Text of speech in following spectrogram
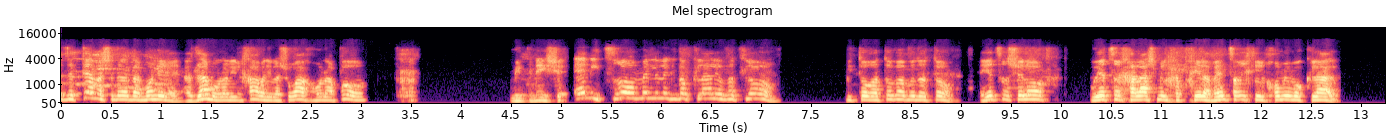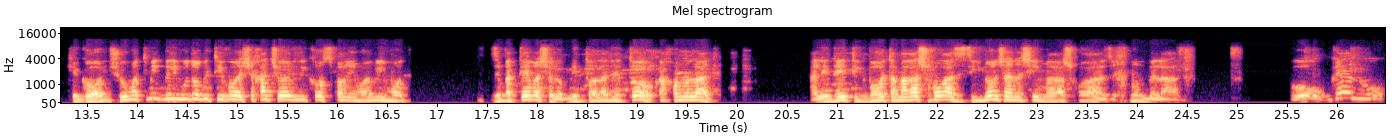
זה טבע של בן אדם, בוא נראה. אז למה הוא לא נלחם? אני בשורה האחרונה פה, מפני שאין יצרו עומד לנגדו כלל לבטלו, מתורתו ועבודתו. היצר שלו הוא יצר חלש מלכתחילה, ואין צריך ללחום עמו כלל, כגון שהוא מתמיד בלימודו בטבעו, יש אחד שאוהב לקרוא ספרים, אוהב ללמוד. זה בטבע שלו, מתולדתו, ככה הוא נולד. על ידי תגבורת המרה שחורה, זה סגנון של אנשים, מרה שחורה, זה חנון בלעז. הוא, כן, הוא,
